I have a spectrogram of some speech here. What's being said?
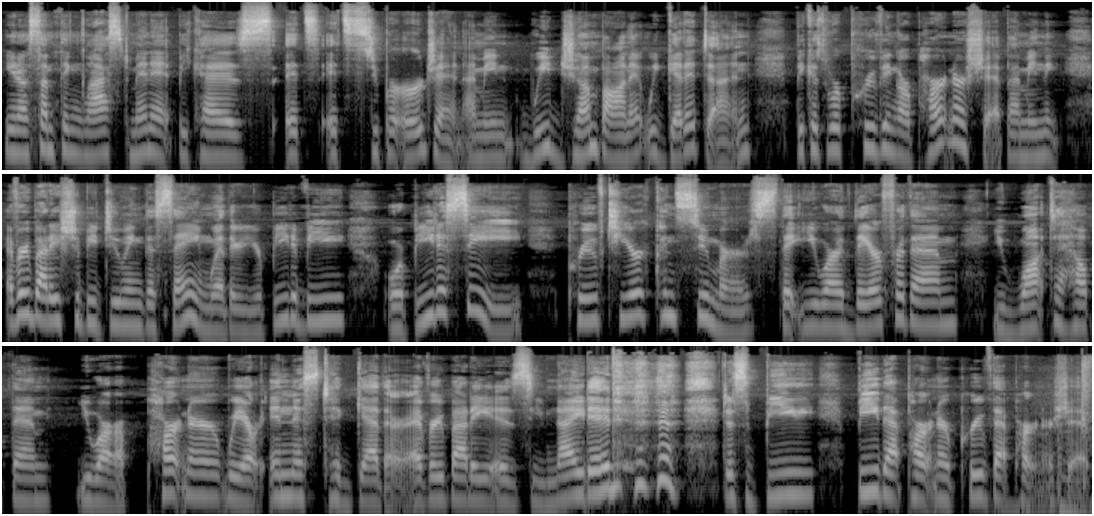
you know something last minute because it's it's super urgent i mean we jump on it. We get it done because we're proving our partnership. I mean, everybody should be doing the same, whether you're B2B or B2C. Prove to your consumers that you are there for them, you want to help them, you are a partner, we are in this together. Everybody is united. Just be be that partner, prove that partnership.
